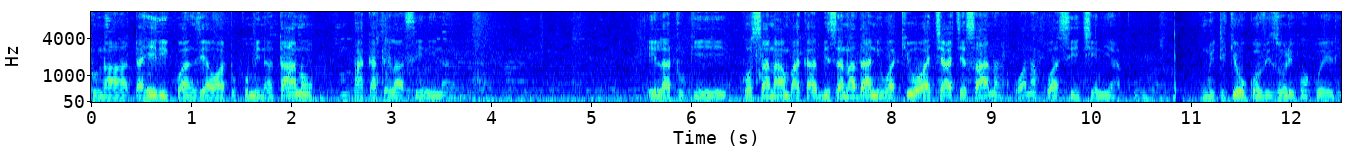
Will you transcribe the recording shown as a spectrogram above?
tunatahiri kuanzia watu kumi na tano mpaka thelathini na ila tukikosa namba kabisa, nadhani wakiwa wachache sana wanakuwa si chini ya kumi. Mwitikio uko vizuri kwa kweli.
